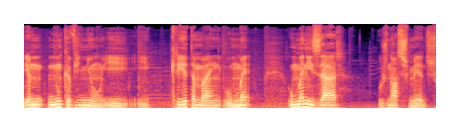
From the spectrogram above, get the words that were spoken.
Eu nunca vi nenhum e, e queria também uma, humanizar os nossos medos,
